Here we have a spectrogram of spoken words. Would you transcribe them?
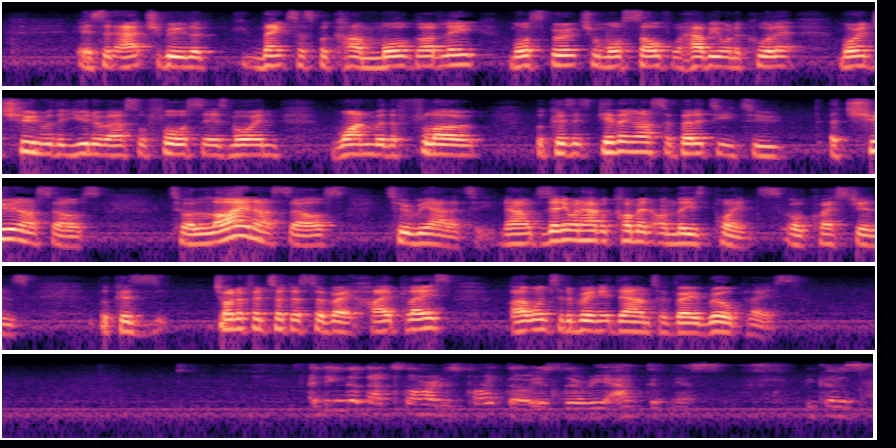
It's an attribute that makes us become more godly, more spiritual, more soulful, however you want to call it, more in tune with the universal forces, more in one with the flow, because it's giving us ability to attune ourselves, to align ourselves to reality. Now, does anyone have a comment on these points or questions? Because Jonathan took us to a very high place. I wanted to bring it down to a very real place. I think that that's the hardest part, though, is the reactiveness. Because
